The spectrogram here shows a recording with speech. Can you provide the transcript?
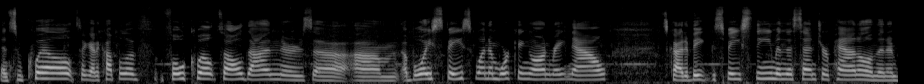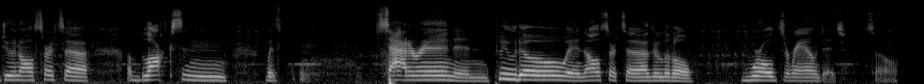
and some quilts. I got a couple of full quilts all done. There's a, um, a boy space one I'm working on right now. It's got a big space theme in the center panel and then I'm doing all sorts of blocks and with Saturn and Pluto and all sorts of other little worlds around it. So,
